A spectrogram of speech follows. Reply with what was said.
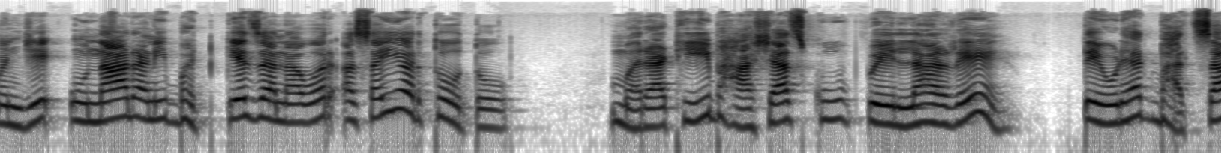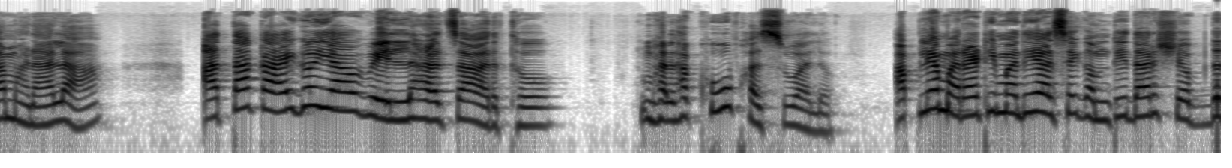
म्हणजे उन्हाळ आणि भटके जनावर असाही अर्थ होतो. मराठी भाषाच खूप वेल्हाळ रे. तेवढ्यात भातसा म्हणाला आता काय ग या वेल्हाळचा अर्थ? मला खूप हसू आलं. आपल्या मराठीमध्ये असे गमतीदार शब्द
